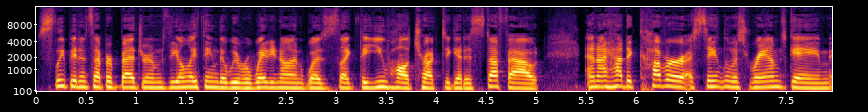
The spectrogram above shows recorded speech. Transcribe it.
sleeping in separate bedrooms. The only thing that we were waiting on was like the U-Haul truck to get his stuff out, and I had to cover a St. Louis Rams game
